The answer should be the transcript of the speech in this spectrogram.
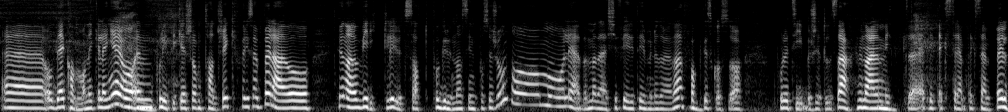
Eh, og det kan man ikke lenger. Og en politiker som Tajik eksempel, er jo hun er jo virkelig utsatt pga. sin posisjon og må leve med det 24 timer i døgnet. Faktisk også politibeskyttelse. Hun er en litt, eh, et litt ekstremt eksempel.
